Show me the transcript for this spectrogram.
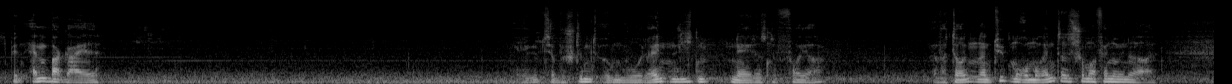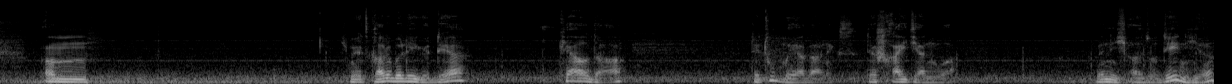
Ich bin Ember geil. Hier gibt es ja bestimmt irgendwo. Da hinten liegt ein... Nee, das ist ein Feuer. Was da unten an Typen rumrennt, das ist schon mal phänomenal. Ähm ich mir jetzt gerade überlege, der Kerl da, der tut mir ja gar nichts. Der schreit ja nur. Wenn ich also den hier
